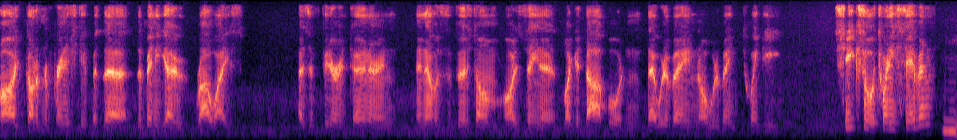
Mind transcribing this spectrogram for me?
I got an apprenticeship at the, the Bendigo Railways as a fitter and turner, and, and that was the first time I seen a like a dartboard, and that would have been I would have been twenty six or twenty seven. Hmm.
